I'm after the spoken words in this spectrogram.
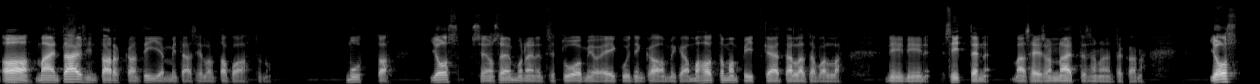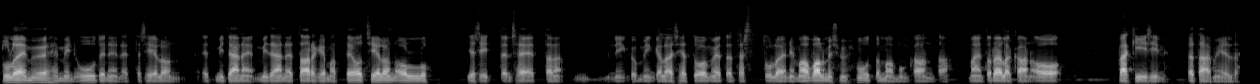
A, mä en täysin tarkkaan tiedä, mitä siellä on tapahtunut. Mutta jos se on semmoinen, että se tuomio ei kuitenkaan ole mikään mahdottoman pitkä ja tällä tavalla, niin, niin sitten mä seison näiden sanojen takana. Jos tulee myöhemmin uutinen, että siellä on, että mitä ne, mitä ne tarkemmat teot siellä on ollut, ja sitten se, että niin kuin, minkälaisia tuomioita tästä tulee, niin mä oon valmis myös muuttamaan mun kantaa. Mä en todellakaan ole väkisin tätä mieltä,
